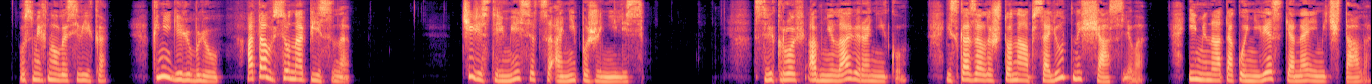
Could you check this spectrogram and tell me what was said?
— усмехнулась Вика. «Книги люблю, а там все написано». Через три месяца они поженились. Свекровь обняла Веронику и сказала, что она абсолютно счастлива. Именно о такой невестке она и мечтала.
